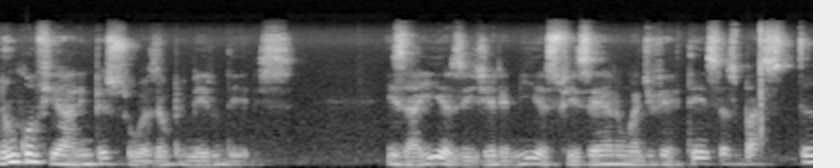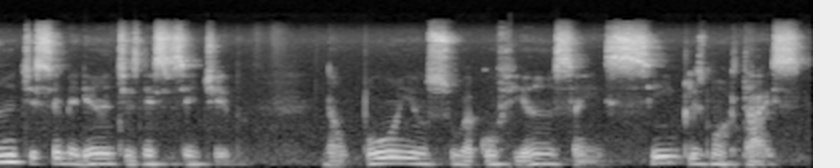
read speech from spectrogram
Não confiar em pessoas é o primeiro deles. Isaías e Jeremias fizeram advertências bastante semelhantes nesse sentido. Não ponham sua confiança em simples mortais.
